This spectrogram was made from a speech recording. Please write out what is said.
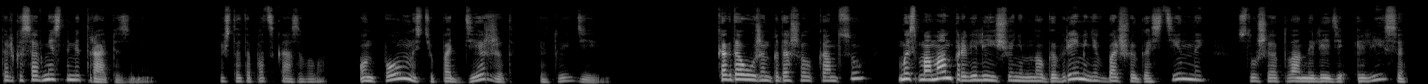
только совместными трапезами. И что-то подсказывало. Он полностью поддержит эту идею. Когда ужин подошел к концу, мы с маман провели еще немного времени в большой гостиной, слушая планы леди Элисы,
